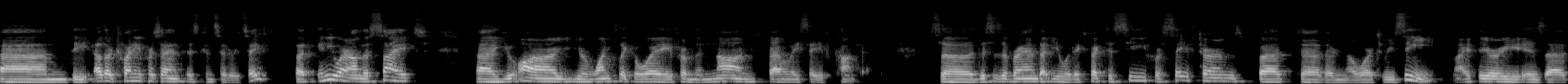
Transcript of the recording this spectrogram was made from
Um, the other 20% is considered safe. But anywhere on the site uh, you are, you're one click away from the non-family safe content. So this is a brand that you would expect to see for safe terms, but uh, they're nowhere to be seen. My theory is that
